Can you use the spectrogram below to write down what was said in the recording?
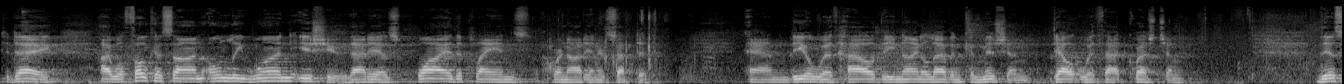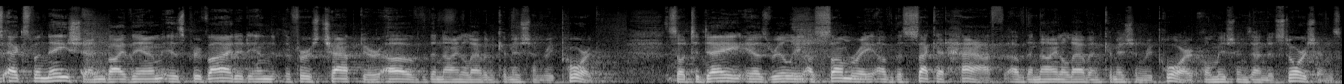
Today, I will focus on only one issue that is, why the planes were not intercepted, and deal with how the 9 11 Commission dealt with that question. This explanation by them is provided in the first chapter of the 9 11 Commission report. So today is really a summary of the second half of the 9 11 Commission report, Omissions and Distortions.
